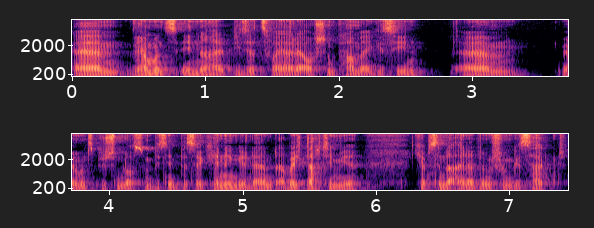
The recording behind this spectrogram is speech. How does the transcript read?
Ähm, wir haben uns innerhalb dieser zwei Jahre auch schon ein paar Mal gesehen. Ähm, wir haben uns bestimmt auch so ein bisschen besser kennengelernt. Aber ich dachte mir, ich habe es in der Einladung schon gesagt,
